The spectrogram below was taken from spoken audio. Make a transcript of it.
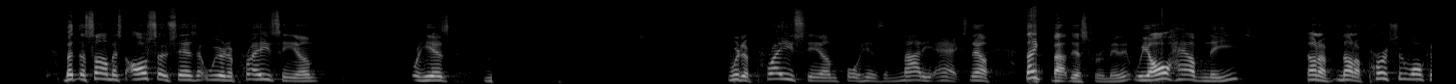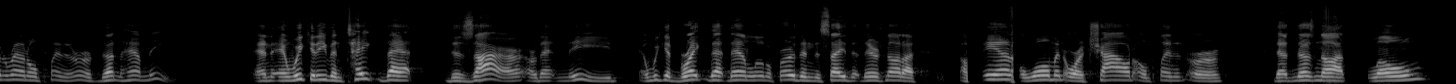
But the psalmist also says that we're to praise Him for His acts. We're to praise Him for His mighty acts. Now, think about this for a minute. We all have needs. Not a, not a person walking around on planet Earth doesn't have needs. And, and we could even take that desire or that need and we could break that down a little further and to say that there's not a, a man, a woman, or a child on planet Earth that does not long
